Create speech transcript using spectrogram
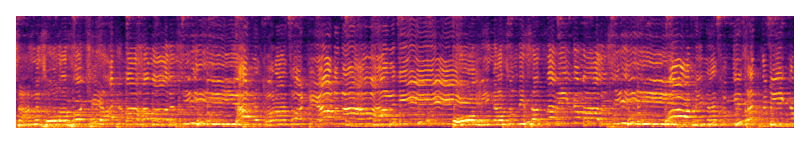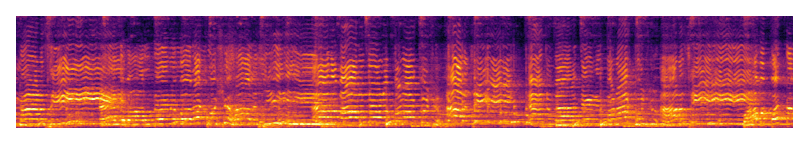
ਸਨ 1666 ਦਾ Barba pode tá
